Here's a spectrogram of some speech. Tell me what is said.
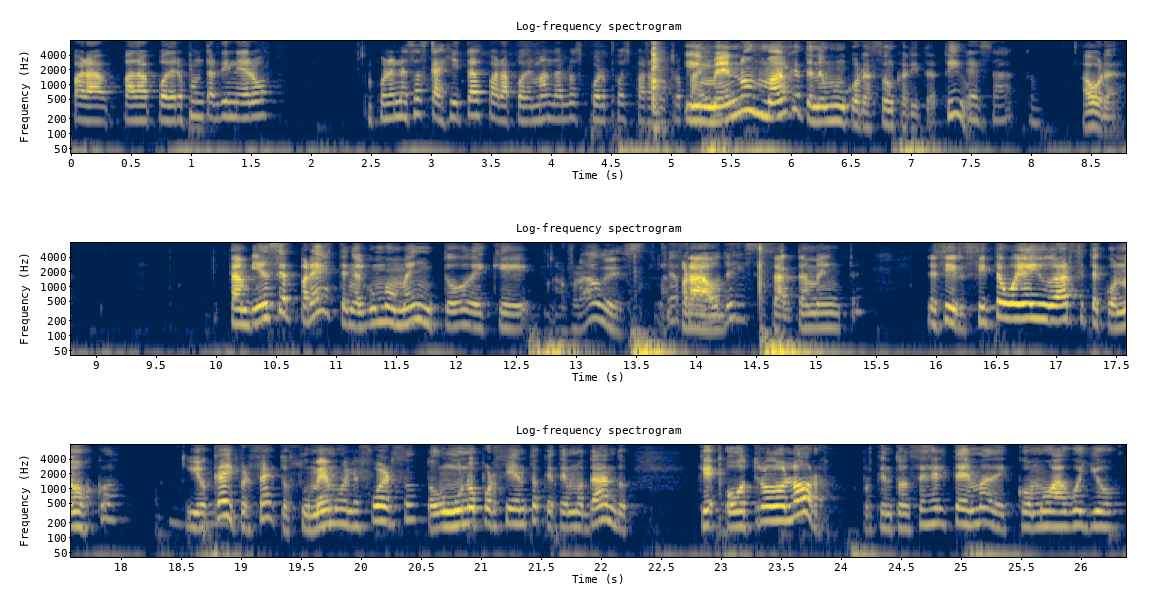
para, para poder juntar dinero ponen esas cajitas para poder mandar los cuerpos para otro país. Y menos mal que tenemos un corazón caritativo. Exacto. Ahora, también se presta en algún momento de que... A fraudes. A fraudes, exactamente. Es decir, si te voy a ayudar si te conozco, y ok, perfecto, sumemos el esfuerzo, todo un 1% que estemos dando. Que otro dolor, porque entonces el tema de cómo hago yo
